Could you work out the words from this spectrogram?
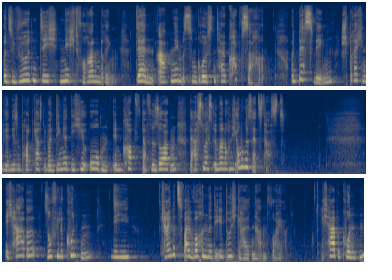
und sie würden dich nicht voranbringen. Denn Abnehmen ist zum größten Teil Kopfsache. Und deswegen sprechen wir in diesem Podcast über Dinge, die hier oben im Kopf dafür sorgen, dass du es immer noch nicht umgesetzt hast. Ich habe so viele Kunden, die keine zwei Wochen eine Diät durchgehalten haben vorher. Ich habe Kunden,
